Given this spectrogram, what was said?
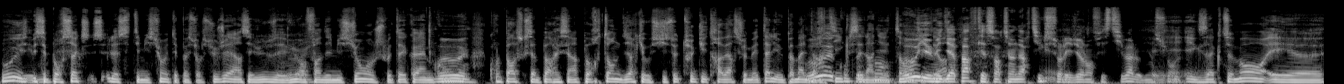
Oui, mais c'est pour ça que là, cette émission n'était pas sur le sujet. Hein. C'est juste, vous avez vu en fin d'émission, je souhaitais quand même qu'on qu'on le parle parce que ça me paraissait important de dire qu'il y a aussi ce truc qui traverse le métal. Il y a eu pas mal d'articles ces derniers temps. Oui, il y a eu. Mediapart qui a sorti un article sur les viols en festival, bien sûr. Et- Exactement. Et, euh,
